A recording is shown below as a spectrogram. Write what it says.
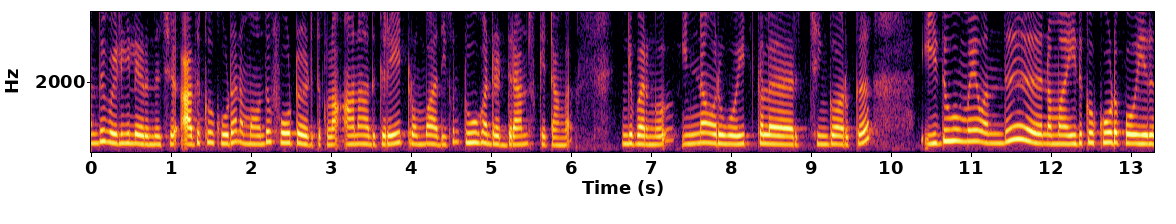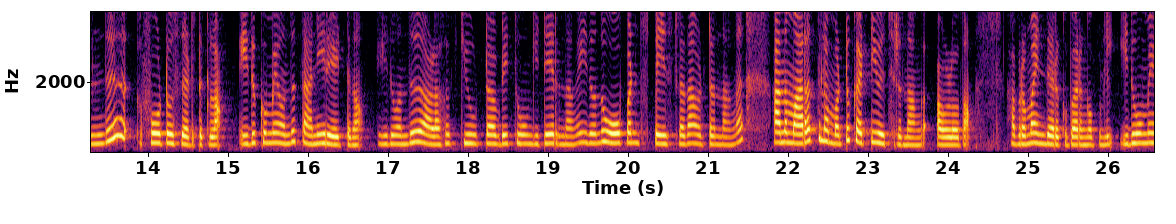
வந்து வெளியில் இருந்துச்சு. அதுக்கு கூட நம்ம வந்து ஃபோட்டோ எடுத்துக்கலாம். ஆனால் அதுக்கு ரேட் ரொம்ப அதிகம். டூ ஹண்ட்ரட் கிராம்ஸ் கேட்டாங்க. இங்கே பாருங்கள் இன்னும் ஒரு ஒயிட் கலர் சிங்கம் இருக்குது இதுவுமே வந்து நம்ம இதுக்கு கூட போயிருந்து ஃபோட்டோஸ் எடுத்துக்கலாம். இதுக்குமே வந்து தனி ரேட்டு தான். இது வந்து அழகாக க்யூட்டாக அப்படியே தூங்கிட்டே இருந்தாங்க. இது வந்து ஓப்பன் ஸ்பேஸில் தான் விட்டுருந்தாங்க. அந்த மரத்தில் மட்டும் கட்டி வச்சுருந்தாங்க. அவ்வளோதான் அப்புறமா இந்த இருக்குது பாருங்க புள்ளி இதுவுமே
